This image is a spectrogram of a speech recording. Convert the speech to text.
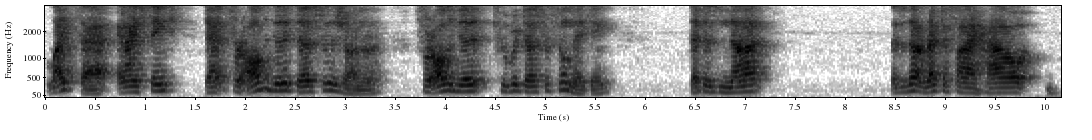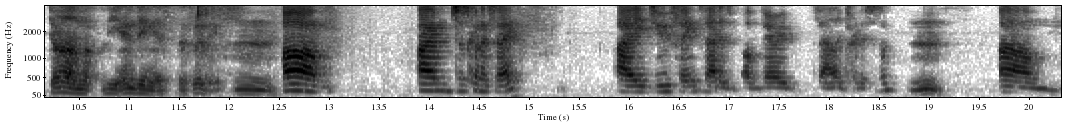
like that. And I think that for all the good it does for the genre, for all the good Kubrick does for filmmaking, that does not that does not rectify how dumb the ending is to this movie. Mm. Um, I'm just gonna say, I do think that is a very valid criticism. Mm. Um,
